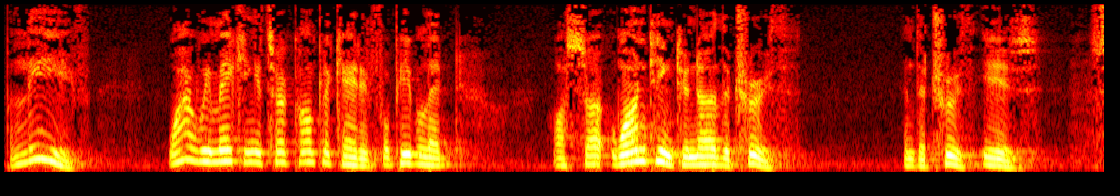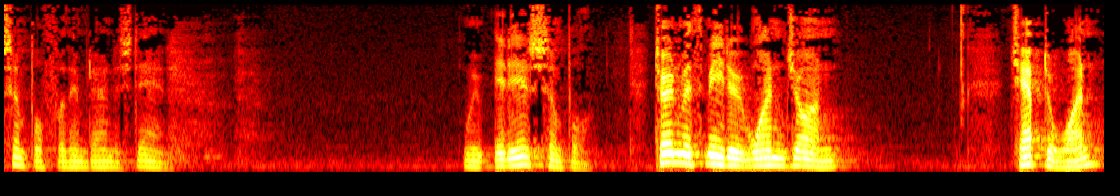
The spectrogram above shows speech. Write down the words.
Believe. Why are we making it so complicated for people that are so wanting to know the truth? And the truth is simple for them to understand. It is simple. Turn with me to 1 John chapter 1.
